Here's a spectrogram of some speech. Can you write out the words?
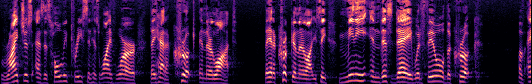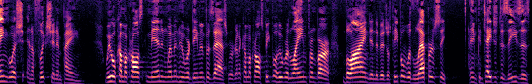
Righteous as this holy priest and his wife were, they had a crook in their lot. They had a crook in their lot. You see, many in this day would feel the crook of anguish and affliction and pain. We will come across men and women who were demon possessed. We're going to come across people who were lame from birth, blind individuals, people with leprosy and contagious diseases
